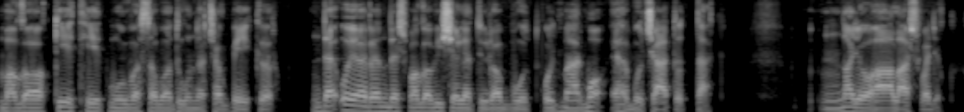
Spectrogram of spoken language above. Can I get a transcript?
Maga két hét múlva szabadulna csak Baker, de olyan rendes maga viseletű rab volt, hogy már ma elbocsátották. Nagyon hálás vagyok.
